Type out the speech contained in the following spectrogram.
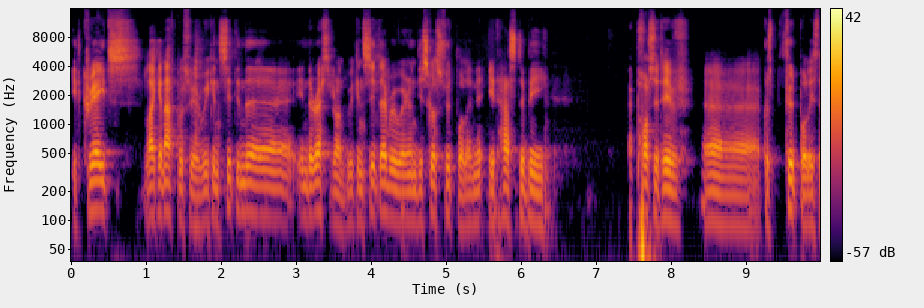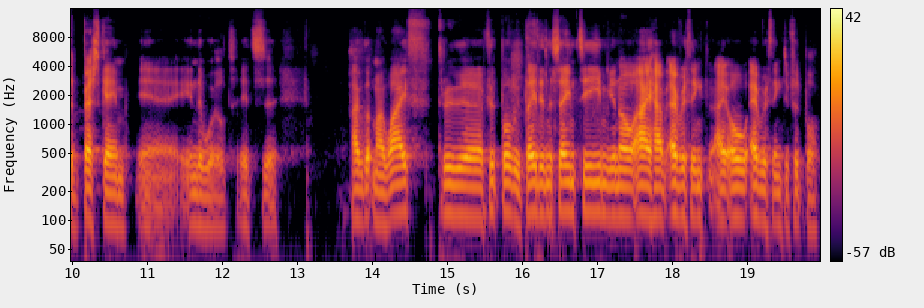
it creates like an atmosphere. We can sit in the in the restaurant, we can sit everywhere and discuss football, and it, it has to be a positive because football is the best game uh, in the world. It's uh, I've got my wife through uh, football. We played in the same team. You know, I have everything. I owe everything to football.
